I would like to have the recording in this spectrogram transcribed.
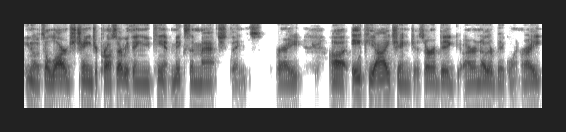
you know it's a large change across everything you can't mix and match things right? Uh, api changes are a big are another big one right?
